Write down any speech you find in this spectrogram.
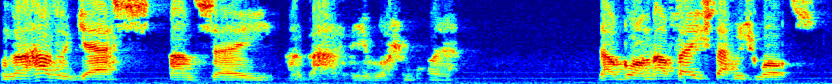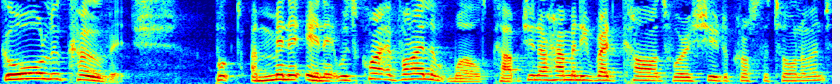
I'm going to hazard a guess and say a Russian player. Now, go on, I'll say Stefan Schwarz. Gorlukovich booked a minute in. It was quite a violent World Cup. Do you know how many red cards were issued across the tournament?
